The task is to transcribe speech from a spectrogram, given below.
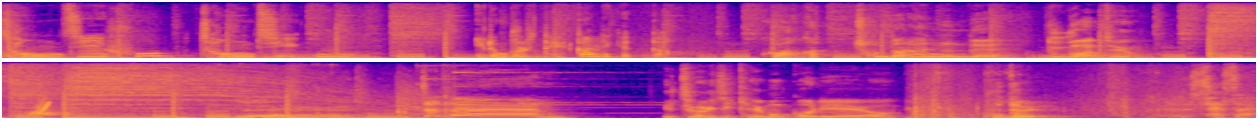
정지 후, 정지 우. 이름 부를 때 헷갈리겠다. 그거 아까 전달했는데. 누구한테요? 짜잔! 이 저희 집 개목걸이에요. 푸들 세 살.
